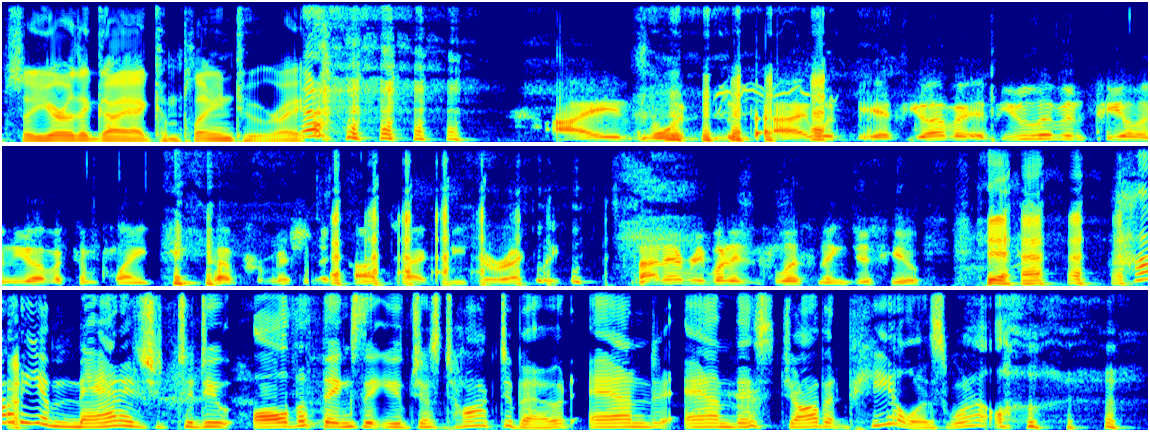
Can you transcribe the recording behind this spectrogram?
So you're the guy I complain to, right? I would, I would, if you have if you live in Peel and you have a complaint, you have permission to contact me directly. Not everybody's listening, just you. Yeah. How do you manage to do all the things that you've just talked about and and this job at Peel as well?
